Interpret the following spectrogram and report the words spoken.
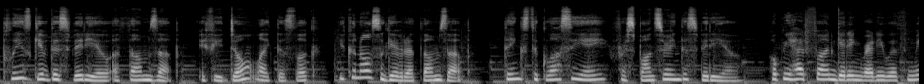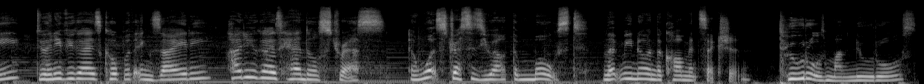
please give this video a thumbs up. If you don't like this look, you can also give it a thumbs up. Thanks to Glossier for sponsoring this video. Hope you had fun getting ready with me. Do any of you guys cope with anxiety? How do you guys handle stress? And what stresses you out the most? Let me know in the comment section. Toodles, my noodles.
